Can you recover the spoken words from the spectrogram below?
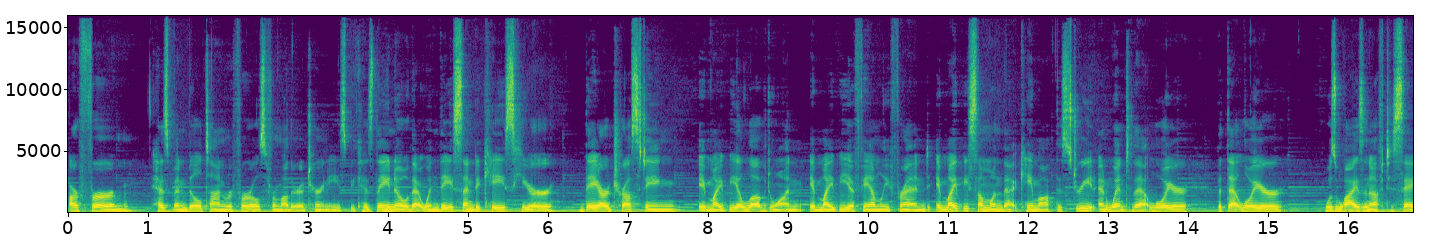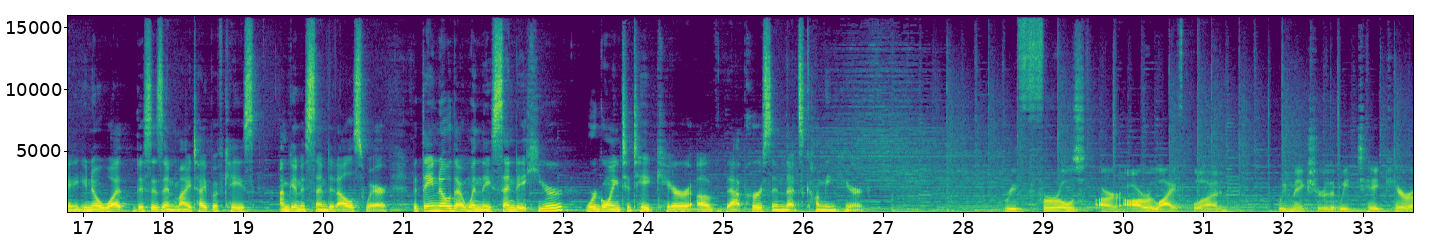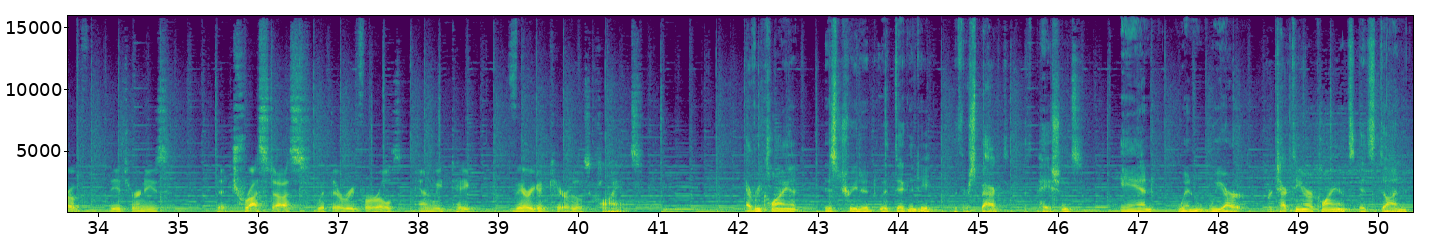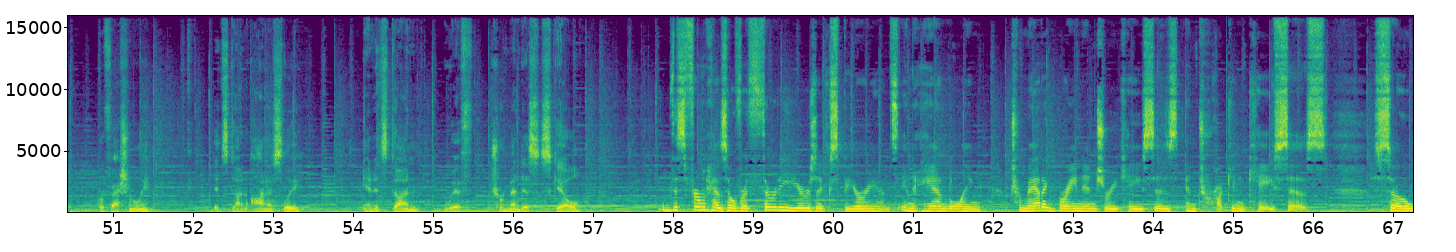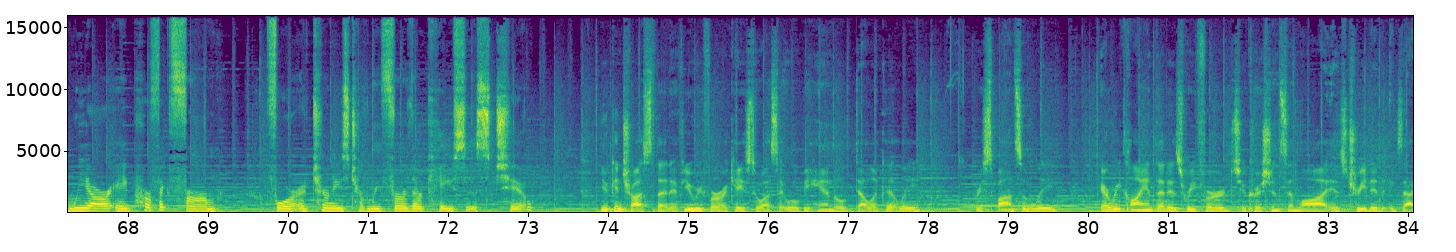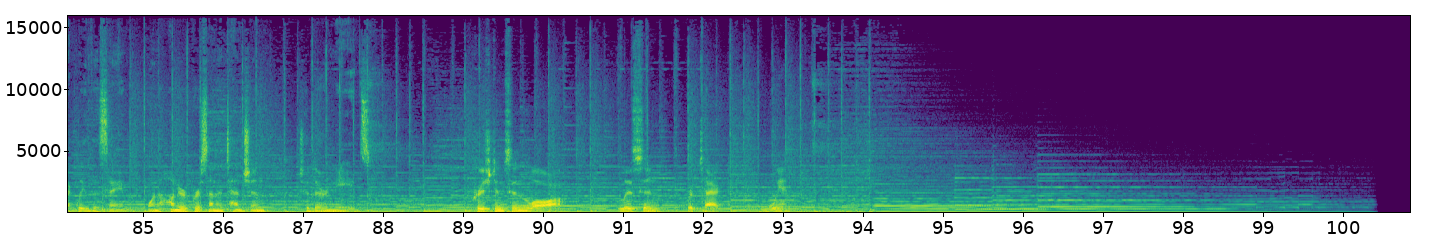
Our firm has been built on referrals from other attorneys because they know that when they send a case here, they are trusting it might be a loved one, it might be a family friend, it might be someone that came off the street and went to that lawyer, but that lawyer was wise enough to say, you know what, this isn't my type of case, I'm going to send it elsewhere. But they know that when they send it here, we're going to take care of that person that's coming here. Referrals are our lifeblood. We make sure that we take care of the attorneys that trust us with their referrals, and we take very good care of those clients. Every client is treated with dignity, with respect, with patience, and when we are protecting our clients, it's done professionally, it's done honestly, and it's done with tremendous skill. This firm has over 30 years experience in handling traumatic brain injury cases and trucking cases. So we are a perfect firm for attorneys to refer their cases to. You can trust that if you refer a case to us, it will be handled delicately, responsibly. Every client that is referred to Christensen Law is treated exactly the same, 100% attention to their needs. Christensen Law. Listen, protect, win.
